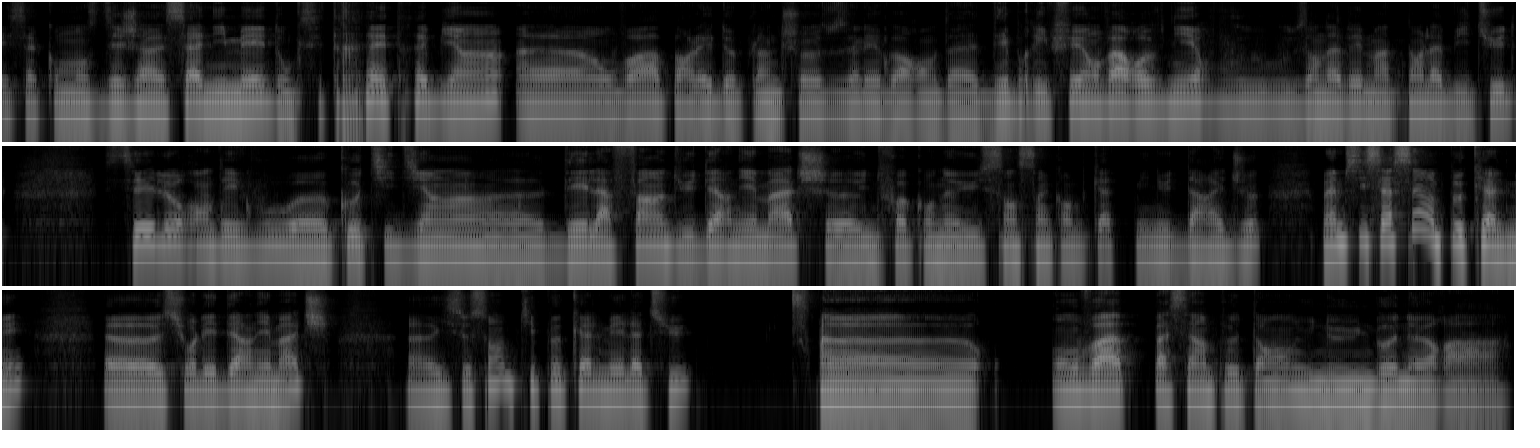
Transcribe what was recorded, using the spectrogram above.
Et ça commence déjà à s'animer, donc c'est très très bien. Euh, on va parler de plein de choses. Vous allez voir, on va débriefer, on va revenir. vous en avez maintenant l'habitude. C'est le rendez-vous euh, quotidien euh, dès la fin du dernier match, euh, une fois qu'on a eu 154 minutes d'arrêt de jeu. Même si ça s'est un peu calmé sur les derniers matchs, il se sent un petit peu calmé là-dessus. on va passer un peu de temps, une, bonne heure, à,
